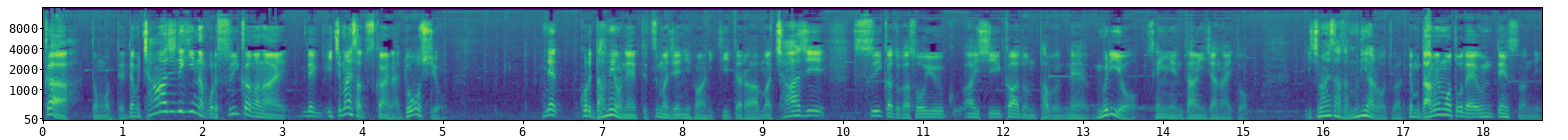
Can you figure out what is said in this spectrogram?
か、と思って。でも、チャージできんのはこれスイカがない。で、1万円札使えない。どうしよう。で、これダメよねって妻ジェニファーに聞いたら、まあ、チャージ、スイカとかそういう IC カードの多分ね、無理よ。1000円単位じゃないと。1万円札は無理やろって言われて、でもダメ元で運転手さんに、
